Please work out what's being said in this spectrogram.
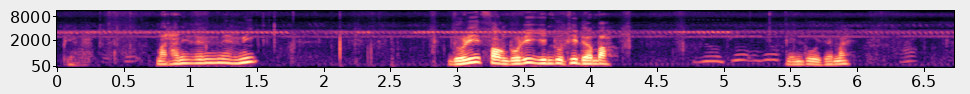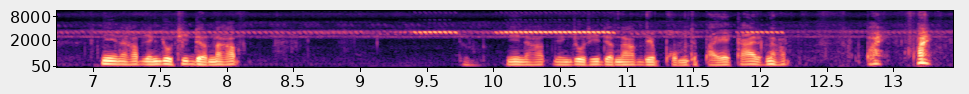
เปลี่ยนไงมาทางนี้ทางนี้ทางนี้ ดูดิส่องดูดิยังอยู่ที่เดิมปะอยู่พี่อยู่ยังอยู่ใช่ไหมใช่นี่นะครับ ยังอยู่ที่เดิมนะครับ นี่นะครับ ยังอยู่ที่เดิมนะครับ เดี๋ยวผมจะไปใกล้ๆเลยนะครับ ไปไปไป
